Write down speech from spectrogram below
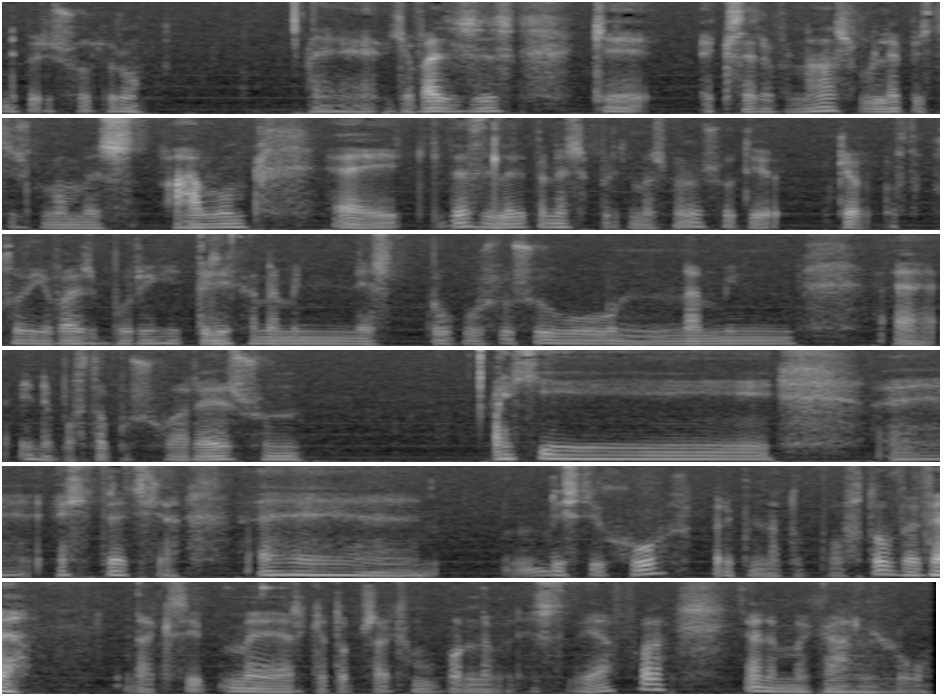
είναι περισσότερο ε, διαβάζεις και εξερευνάς, βλέπεις τις γνώμες άλλων ε, κοιτάς δηλαδή πρέπει να είσαι προετοιμασμένος ότι και αυτό που θα διαβάζεις μπορεί τελικά να μην είναι στο γούστο σου, να μην ε, είναι από αυτά που σου αρέσουν. Έχει, ε, έχει τέτοια. Ε, δυστυχώς πρέπει να το πω αυτό βέβαια. Εντάξει, με αρκετό ψάξιμο μπορεί να βρεις διάφορα. Ένα μεγάλο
